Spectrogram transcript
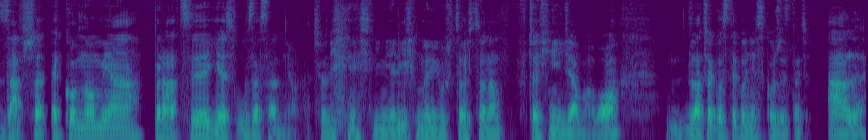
Zawsze ekonomia pracy jest uzasadniona, czyli jeśli mieliśmy już coś, co nam wcześniej działało, dlaczego z tego nie skorzystać? Ale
